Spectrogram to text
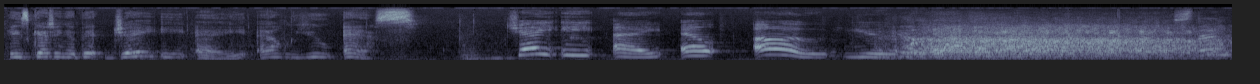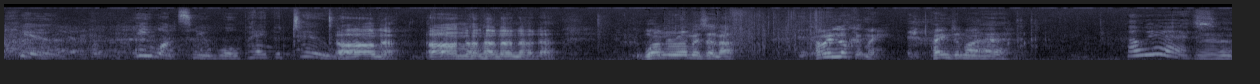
He's getting a bit J E He wants new wallpaper too. Oh, no. Oh, no, no, no, no, no. One room is enough. Come mean, look at me. Painting my hair. Oh, yes. Yeah.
